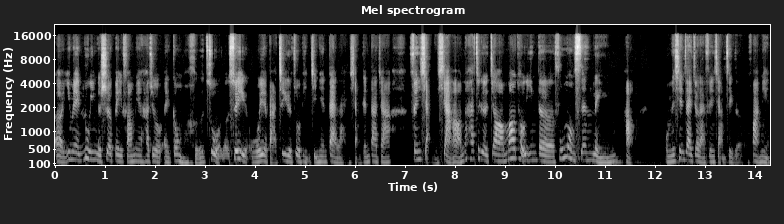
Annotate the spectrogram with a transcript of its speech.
呃，因为录音的设备方面，他就哎跟我们合作了，所以我也把这个作品今天带来，想跟大家分享一下啊。那他这个叫《猫头鹰的孵梦森林》，好，我们现在就来分享这个画面。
